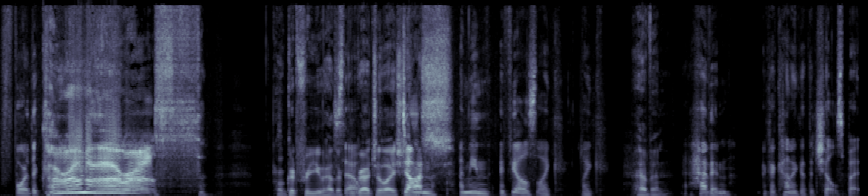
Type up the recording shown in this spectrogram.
for the coronavirus. Well, good for you, Heather. So, Congratulations. Done. I mean, it feels like like Heaven. heaven. Like I kind of get the chills, but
